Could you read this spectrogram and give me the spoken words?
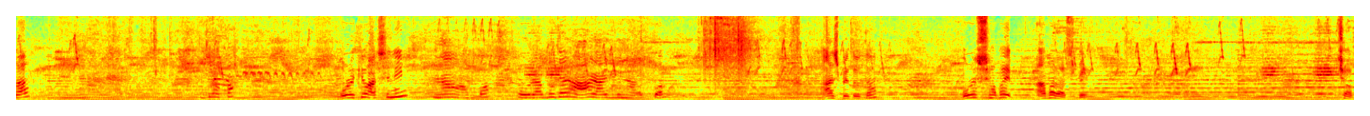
তোতা জি আপা। ওরা কেউ আসেনি? না আপা। ওরা বোধহয় আর আসবে না আপা। আসবে তো তা? ওরা সবাই আবার আসবে। চল।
